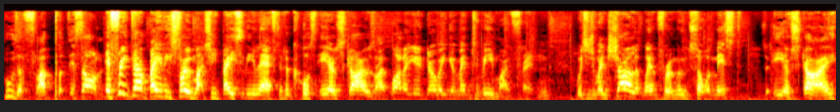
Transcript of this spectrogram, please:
who the flub put this on? It freaked out Bayley so much he basically left, and of course Iyo Sky was like, What are you doing? You're meant to be my friend. Which is when Charlotte went for a moonsault and missed, so Iyo Sky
